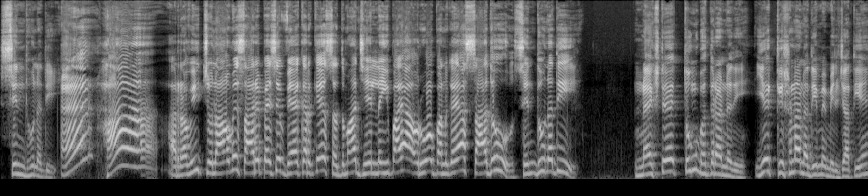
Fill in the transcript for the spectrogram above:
सिंधु नदी। हाँ रवि चुनाव में सारे पैसे व्यय करके सदमा झेल नहीं पाया और वो बन गया साधु, सिंधु नदी। नेक्स्ट है, तुंगभद्रा नदी। ये कृष्णा नदी में मिल जाती है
